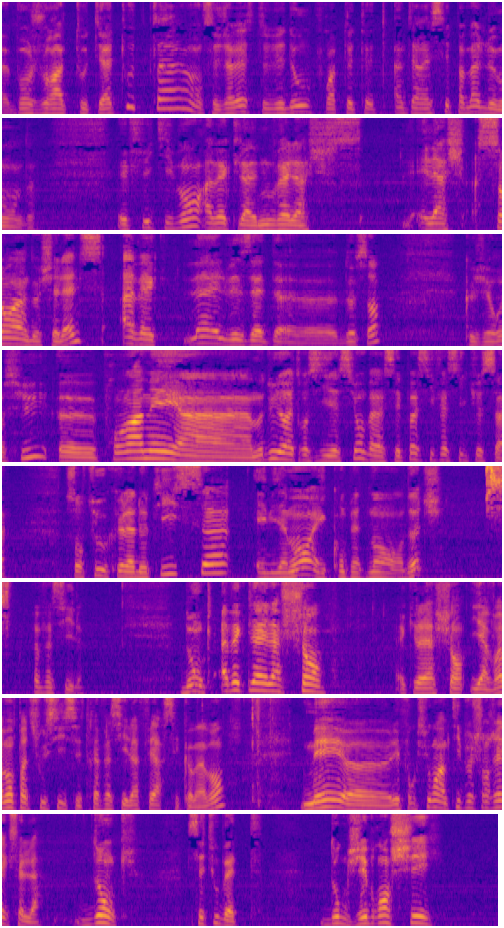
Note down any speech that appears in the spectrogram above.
Euh, bonjour à toutes et à toutes. On ne sait jamais, cette vidéo pourra peut-être intéresser pas mal de monde. Effectivement, avec la nouvelle H, LH101 de chez avec la LVZ 200 euh, que j'ai reçue, euh, programmer un module de rétrociliation, ben, c'est pas si facile que ça. Surtout que la notice, évidemment, est complètement en Dutch. Pas facile. Donc, avec la LH100, avec la champ, il n'y a vraiment pas de souci, c'est très facile à faire, c'est comme avant. Mais euh, les fonctions ont un petit peu changé avec celle-là. Donc, c'est tout bête. Donc j'ai branché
